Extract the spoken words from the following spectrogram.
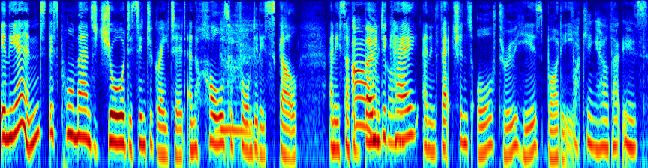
in the end, this poor man's jaw disintegrated and holes had formed in his skull. And he suffered Oh, bone my God. decay and infections all through his body. Fucking hell, that is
